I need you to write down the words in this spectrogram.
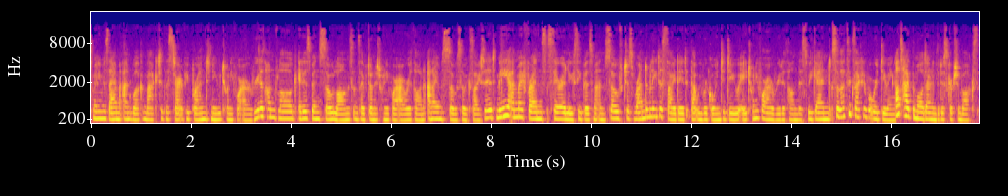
Guys, my name is Em and welcome back to the start of a brand new 24 hour readathon vlog. It has been so long since I've done a 24 hour thon and I am so so excited. Me and my friends Sarah, Lucy, Bisma and Soph just randomly decided that we were going to do a 24 hour readathon this weekend. So that's exactly what we're doing. I'll tag them all down in the description box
